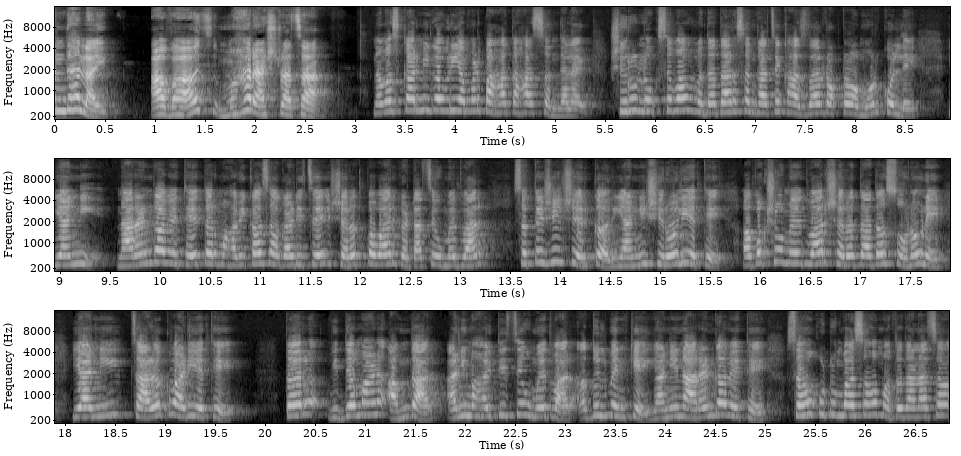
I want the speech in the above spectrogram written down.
संध्या लाईव्ह आवाज महाराष्ट्राचा. नमस्कार मी गौरी. आपण पाहत आहात संध्या लाईव्ह शिरूर लोकसभा मतदारसंघाचे खासदार डॉक्टर अमोल कोल्हे यांनी नारायणगाव येथे तर महाविकास आघाडीचे शरद पवार गटाचे उमेदवार सत्यशील शेरकर यांनी शिरोली येथे अपक्ष उमेदवार शरददादा सोनवणे यांनी चाळकवाडी येथे तर विद्यमान आमदार आणि माहितीचे उमेदवार अतुल बेनके यांनी नारायणगाव येथे सहकुटुंबासह मतदानाचा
